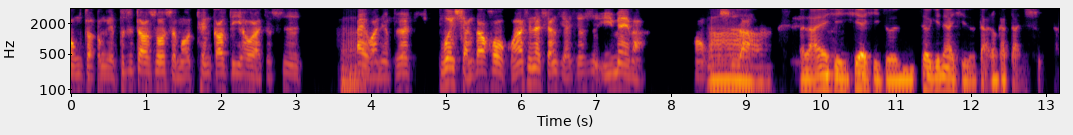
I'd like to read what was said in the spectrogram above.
懵懂，也不知道说什么天高地厚啦，就是爱玩，也不要不会想到后果。那现在想起来就是愚昧嘛。哦，是啊，本来是些个时阵做囡仔时阵，大拢较单纯啊。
